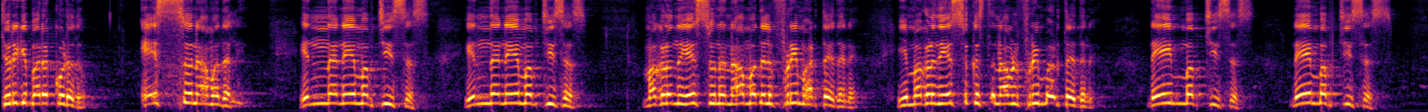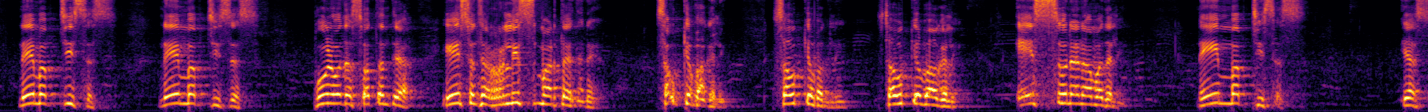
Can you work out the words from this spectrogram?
ತಿರುಗಿ ಬರಕ್ಕೆ ಕೊಡೋದು. ಏಸು ನಾಮದಲ್ಲಿ. In the name of Jesus in the name of Jesus ಮಗಳನ್ನು ಯೇಸುನ ನಾಮದಲ್ಲಿ ಫ್ರೀ ಮಾಡ್ತಾ ಇದ್ದಾನೆ. ಈ ಮಗಳನ್ನು ಯೇಸು ಕ್ರಿಸ್ತ ನಾಮಲ್ಲಿ ಫ್ರೀ ಮಾಡ್ತಾ ಇದ್ದಾನೆ. Name of Jesus name of Jesus name of Jesus name of Jesus ಪೂರ್ಣವಾದ ಸ್ವಾತಂತ್ರ್ಯ. ಯೇಸು ರಿಲೀಸ್ ಮಾಡ್ತಾ ಇದ್ದಾನೆ. ಸೌಖ್ಯವಾಗಲಿ. ಸೌಖ್ಯವಾಗಲಿ ಸೌಖ್ಯವಾಗಲಿ. ಯೇಸುವಿನ ನಾಮದಲ್ಲಿ. ನೇಮ್ ಆಫ್ ಜೀಸಸ್ ಎಸ್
